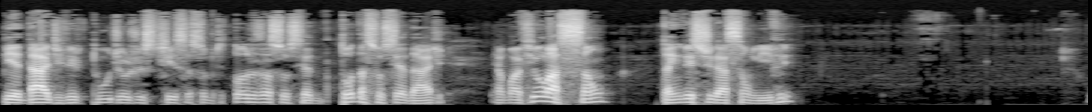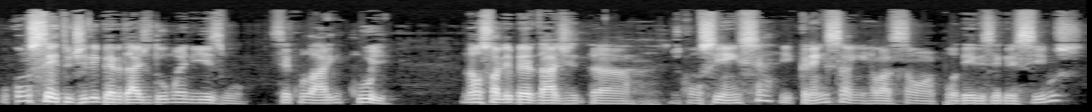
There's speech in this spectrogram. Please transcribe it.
piedade, virtude ou justiça sobre toda a, toda a sociedade é uma violação da investigação livre. O conceito de liberdade do humanismo secular inclui não só liberdade da, de consciência e crença em relação a poderes regressivos,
